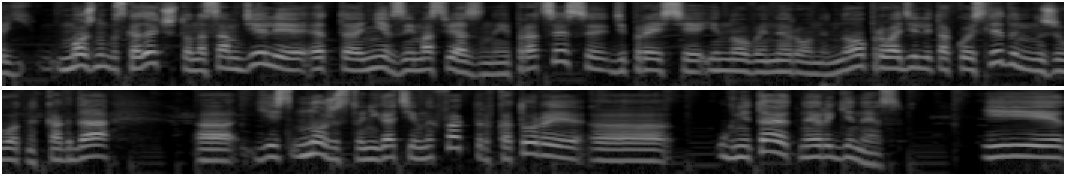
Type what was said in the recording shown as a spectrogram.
й- можно бы сказать, что на самом деле это не взаимосвязанные процессы, депрессия и новые нейроны, но проводили такое исследование на животных, когда а, есть множество негативных факторов, которые а, угнетают нейрогенез. И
